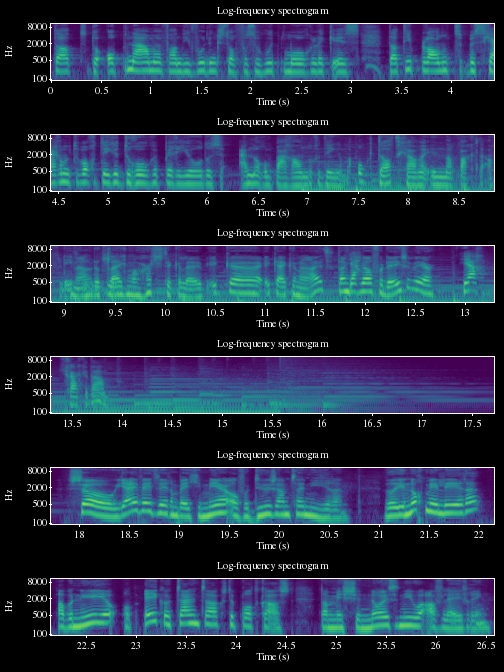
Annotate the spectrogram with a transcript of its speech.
dat de opname van die voedingsstoffen zo goed mogelijk is. Dat die plant beschermd wordt tegen droge periodes en nog een paar andere dingen. Maar ook dat gaan we in een aparte aflevering Nou, dat lijkt me hartstikke leuk. Ik, uh, ik kijk er naar uit. Dankjewel ja. voor deze weer. Ja, graag gedaan. Zo, jij weet weer een beetje meer over duurzaam tuinieren. Wil je nog meer leren? Abonneer je op Eco Talks, de podcast. Dan mis je nooit een nieuwe aflevering.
